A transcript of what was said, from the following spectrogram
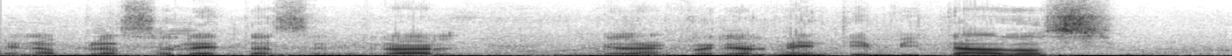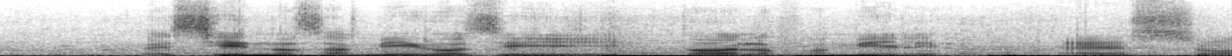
en la plazoleta central. Quedan cordialmente invitados, vecinos, amigos y toda la familia. Eso.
